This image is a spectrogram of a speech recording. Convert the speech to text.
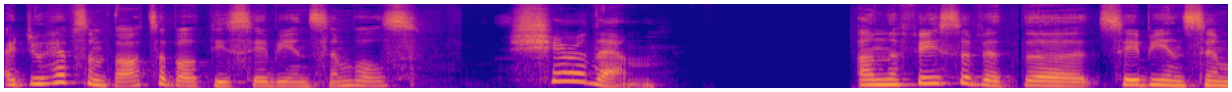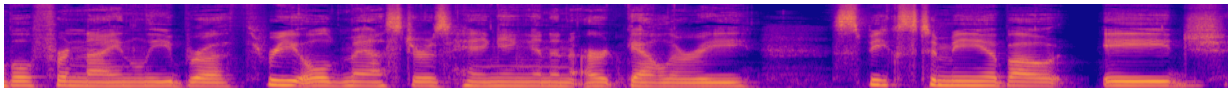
I do have some thoughts about these Sabian symbols. Share them. On the face of it, the Sabian symbol for nine Libra, three old masters hanging in an art gallery, speaks to me about age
